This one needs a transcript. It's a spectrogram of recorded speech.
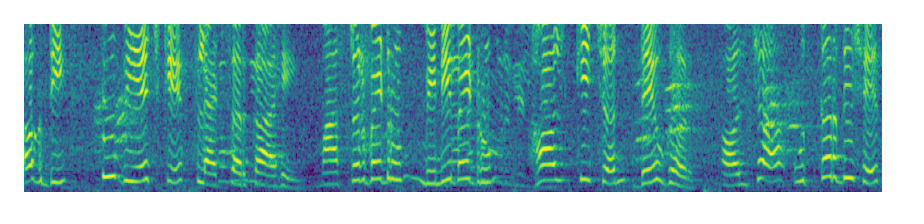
अगदी टू बी एच के फ्लॅटसारखा आहे. Master bedroom mini bedroom hall kitchen देवघर. हॉलच्या उत्तर दिशेस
